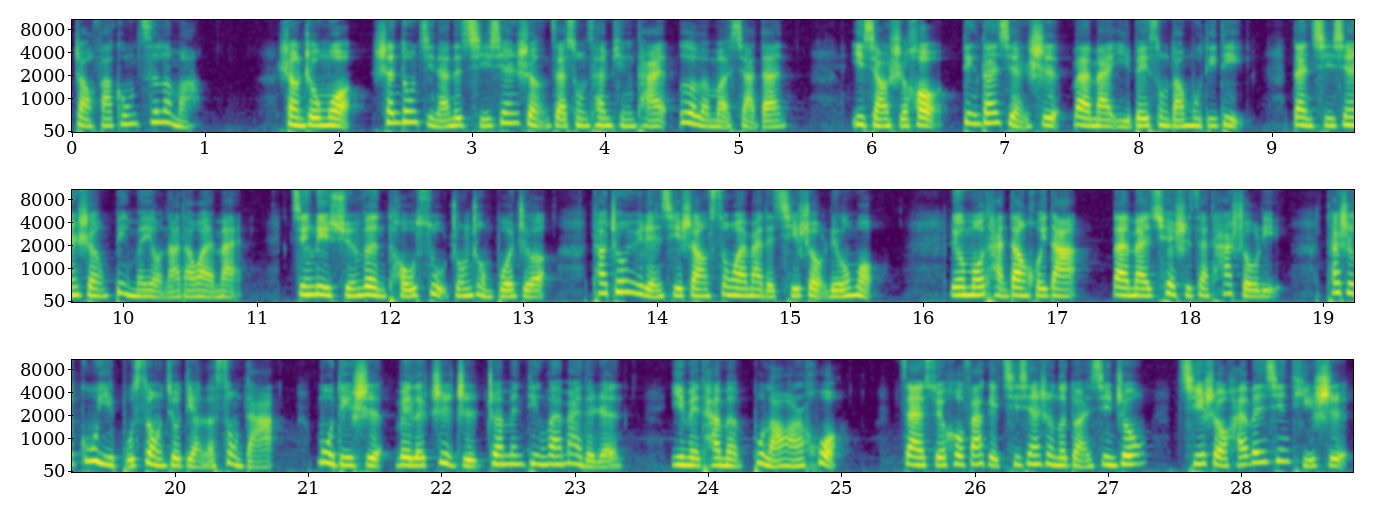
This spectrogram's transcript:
照发工资了吗？上周末，山东济南的齐先生在送餐平台饿了么下单，一小时后，订单显示外卖已被送到目的地，但齐先生并没有拿到外卖。经历询问、投诉种种波折，他终于联系上送外卖的骑手刘某。刘某坦荡回答：外卖确实在他手里，他是故意不送就点了送达，目的是为了制止专门订外卖的人，因为他们不劳而获。在随后发给齐先生的短信中，骑手还温馨提示：“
